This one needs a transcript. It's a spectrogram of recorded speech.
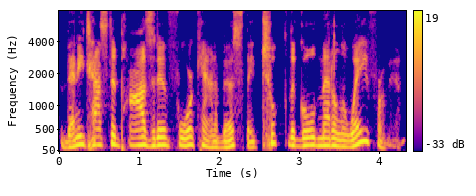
Then he tested positive for cannabis. They took the gold medal away from him.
